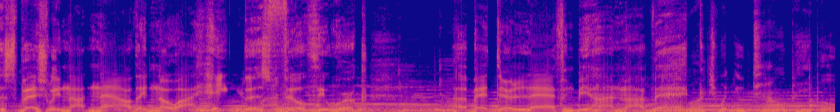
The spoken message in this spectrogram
Especially not now they know I hate this filthy work. I bet they're laughing behind my back. Watch what you tell people.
